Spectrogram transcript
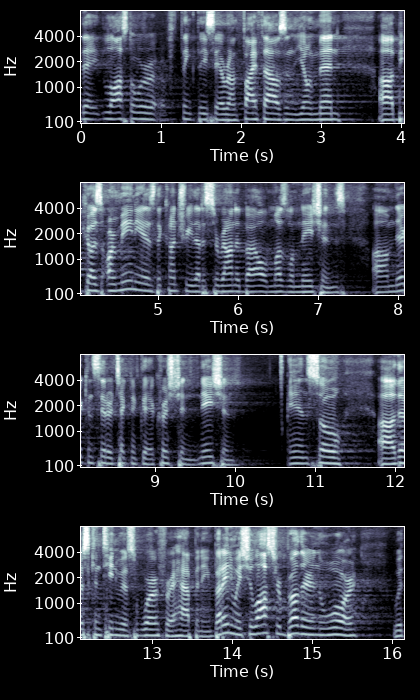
They lost over, I think they say, around 5,000 young men uh, because Armenia is the country that is surrounded by all Muslim nations. Um, they're considered technically a Christian nation. And so uh, there's continuous warfare happening. But anyway, she lost her brother in the war. With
